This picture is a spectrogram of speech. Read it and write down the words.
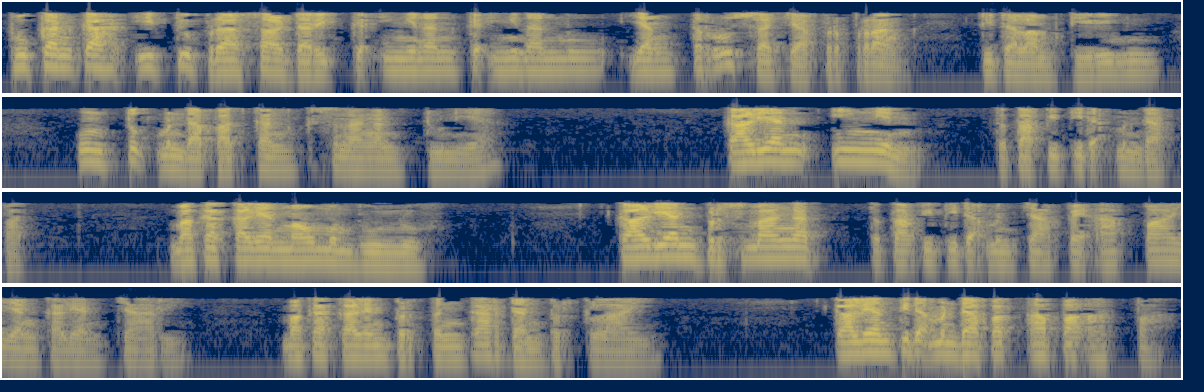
Bukankah itu berasal dari keinginan-keinginanmu yang terus saja berperang di dalam dirimu untuk mendapatkan kesenangan dunia? Kalian ingin tetapi tidak mendapat, maka kalian mau membunuh Kalian bersemangat tetapi tidak mencapai apa yang kalian cari. Maka kalian bertengkar dan berkelahi. Kalian tidak mendapat apa-apa.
